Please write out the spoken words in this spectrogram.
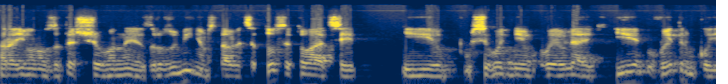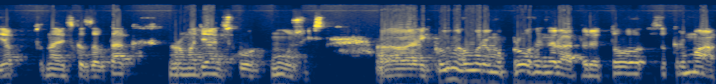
району за те, що вони з розумінням ставляться до ситуації і сьогодні виявляють і витримку, я б навіть сказав так, громадянську мужність. Е, коли ми говоримо про генератори, то зокрема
